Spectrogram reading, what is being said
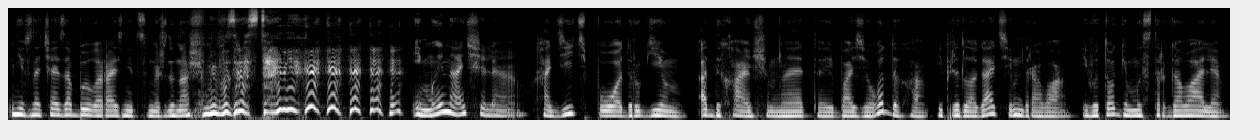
невзначай забыла разницу между нашими возрастами. И мы начали ходить по другим отдыхающим на этой базе отдыха и предлагать им дрова. И в итоге мы сторговали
